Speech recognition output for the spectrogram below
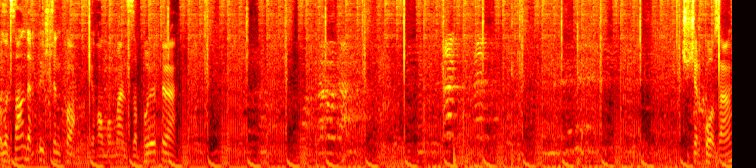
Олександр Тищенко. Його момент забити. Чечеркоза.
